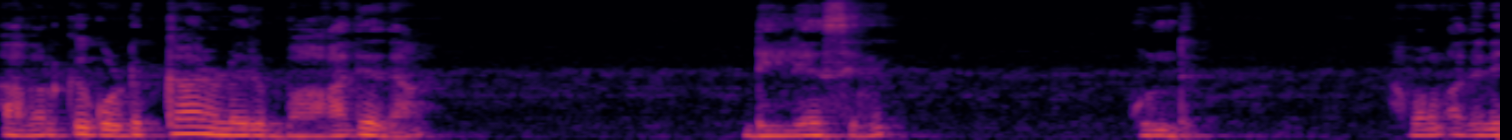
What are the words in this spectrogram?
അവർക്ക് കൊടുക്കാനുള്ളൊരു ബാധ്യത ഡീലേഴ്സിന് ഉണ്ട്. അപ്പം അതിന്റെ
